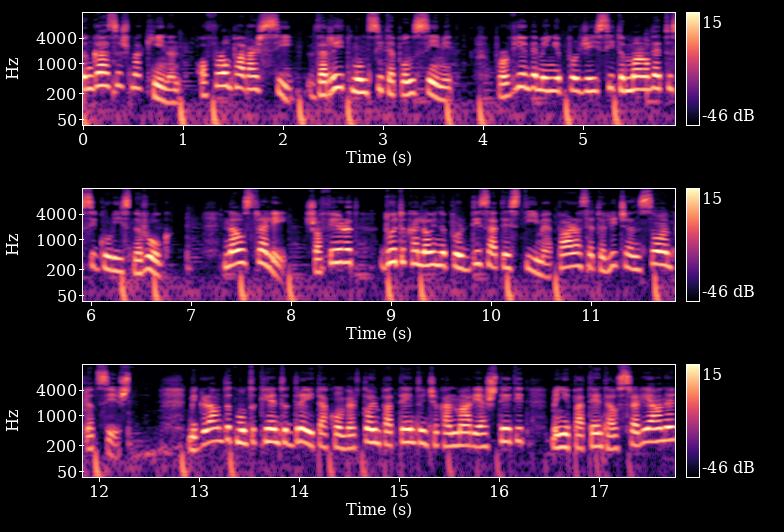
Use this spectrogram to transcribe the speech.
Të ngasësh makinën, ofron pavarësi dhe rrit mundësitë e punësimit, por vjen dhe me një përgjegjësi të madhe të sigurisë në rrugë. Në Australi, shoferët duhet të kalojnë nëpër disa testime para se të licensohen plotësisht. Migrantët mund të kenë të drejtë ta konvertojnë patentën që kanë marrë jashtë shtetit me një patentë australiane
